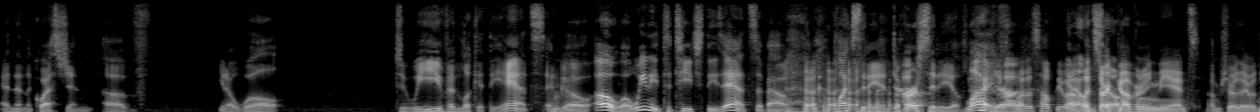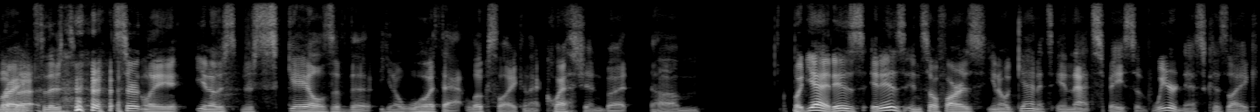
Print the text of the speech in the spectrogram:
and then the question of, you know, will do we even look at the ants and mm-hmm. go, oh, well, we need to teach these ants about the complexity and diversity of life? Yeah, let us help you, you out. Know, Let's start so, governing the ants. I'm sure they would love right, that. So there's certainly, you know, there's there's scales of the, you know, what that looks like and that question, but um, but yeah, it is. It is insofar as you know. Again, it's in that space of weirdness because, like,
